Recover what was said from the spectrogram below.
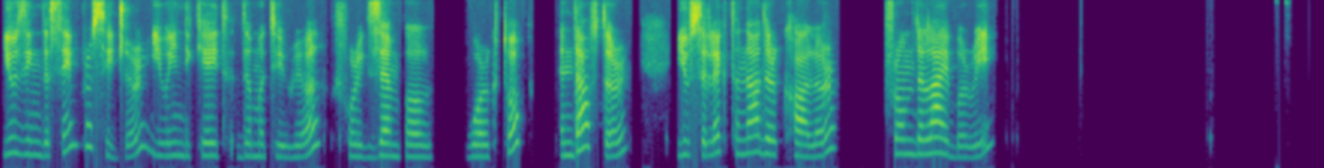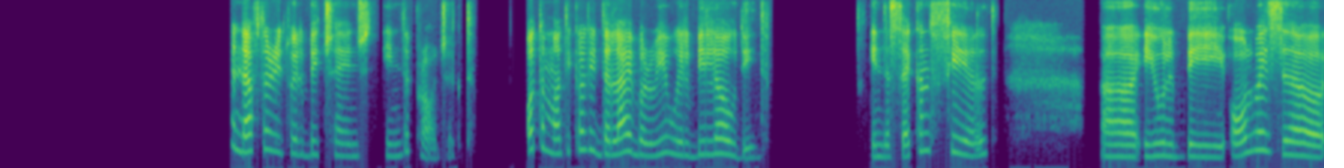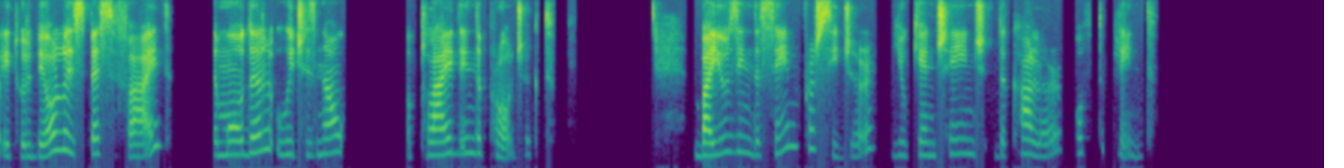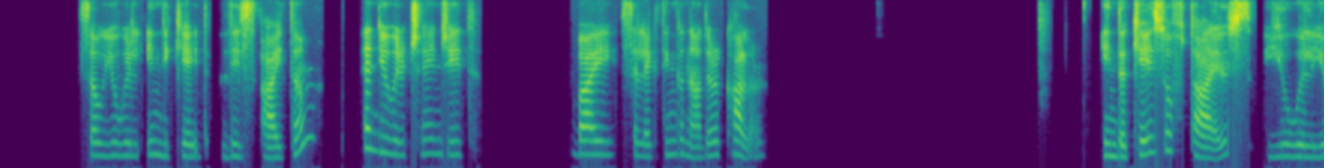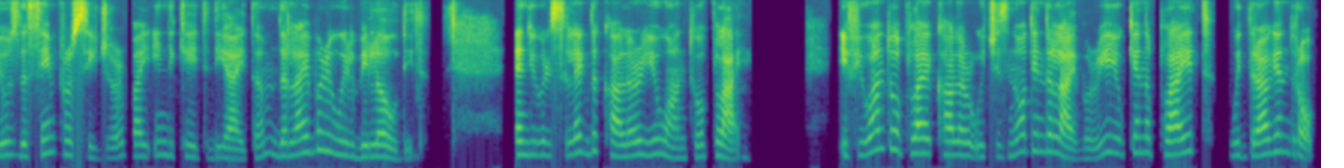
Using the same procedure, you indicate the material, for example, worktop, and after you select another color from the library and after it will be changed in the project. Automatically, the library will be loaded. In the second field, uh, you will be always, uh, it will be always specified the model which is now applied in the project. By using the same procedure, you can change the color of the plinth. So you will indicate this item and you will change it by selecting another color. In the case of tiles, you will use the same procedure by indicating the item. The library will be loaded and you will select the color you want to apply. If you want to apply a color which is not in the library, you can apply it with drag and drop.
